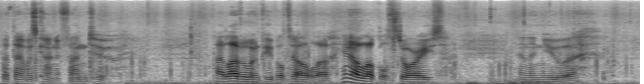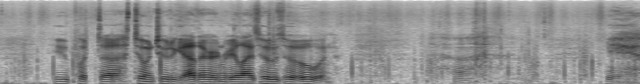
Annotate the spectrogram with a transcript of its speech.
but that was kind of fun too. I love it when people tell, uh, you know, local stories, and then you uh, you put uh, two and two together and realize who's who, and uh, yeah.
